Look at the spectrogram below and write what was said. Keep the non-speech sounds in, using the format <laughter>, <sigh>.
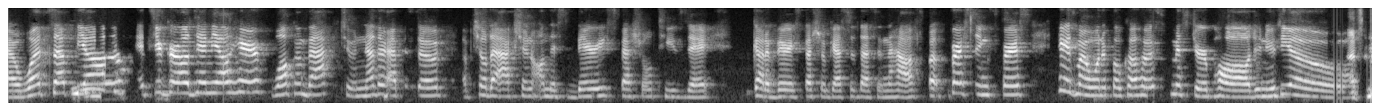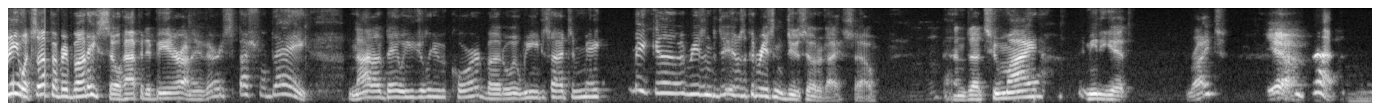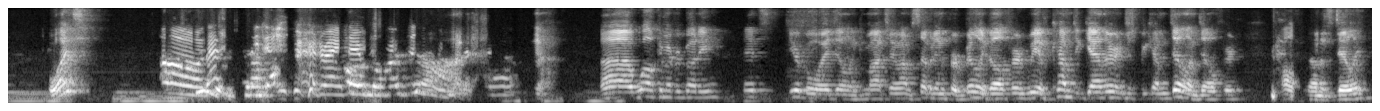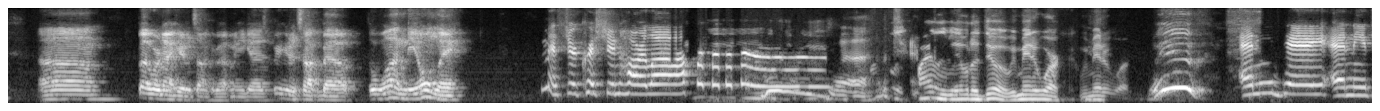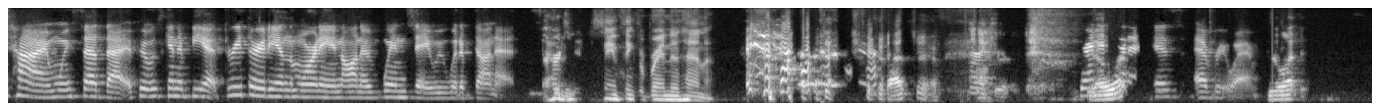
Yeah. What's up, y'all? It's your girl, Danielle, here. Welcome back to another episode of Chill to Action on this very special Tuesday. Got a very special guest with us in the house. But first things first, here's my wonderful co host, Mr. Paul Denuzio. That's me. What's up, everybody? So happy to be here on a very special day. Not a day we usually record, but we decided to make make a reason to do. It was a good reason to do so today. So, and uh, to my immediate right, Yeah. What? Oh, that's good <laughs> right there. Oh Uh, welcome everybody. It's your boy Dylan Camacho. I'm subbing in for Billy Delford. We have come together and just become Dylan Delford, also known as Dilly. Um, but we're not here to talk about me, guys. We're here to talk about the one, the only. Mr. Kristian Harloff. <laughs> Finally, be able to do it. We made it work. We made it work. Woo! Any day, any time. We said that. If it was going to be at 3.30 in the morning on a Wednesday, we would have done it. I heard you did the same thing for Brandon Hannah. <laughs> that's true. Accurate. Brandon what? Bennett is everywhere. You know what?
